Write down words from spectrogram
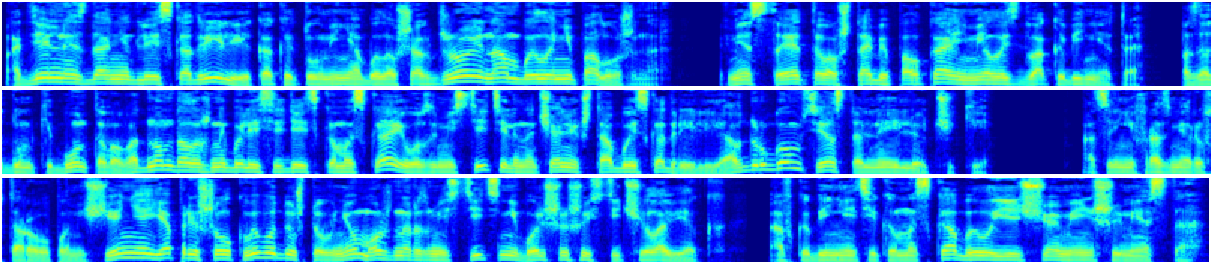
Отдельное здание для эскадрильи, как это у меня было в Шахджое, нам было не положено. Вместо этого в штабе полка имелось два кабинета. По задумке Бунтова, в одном должны были сидеть КМСК, его заместитель и начальник штаба эскадрильи, а в другом все остальные летчики. Оценив размеры второго помещения, я пришел к выводу, что в нем можно разместить не больше шести человек, а в кабинете КМСК было еще меньше места.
